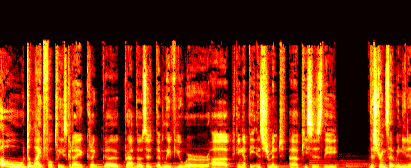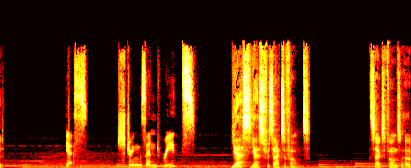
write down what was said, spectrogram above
Oh, delightful! Please, could I could I uh, grab those? I believe you were uh, picking up the instrument uh, pieces, the the strings that we needed. Yes. Strings and reeds? Yes, yes, for saxophones. Saxophones. Uh,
